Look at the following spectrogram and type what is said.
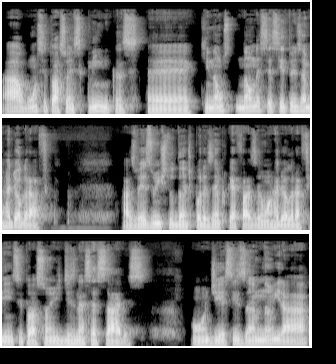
Há algumas situações clínicas é, que não, não necessitam exame radiográfico. Às vezes, um estudante, por exemplo, quer fazer uma radiografia em situações desnecessárias, onde esse exame não irá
